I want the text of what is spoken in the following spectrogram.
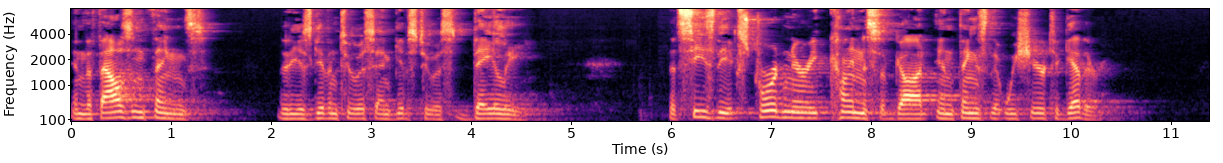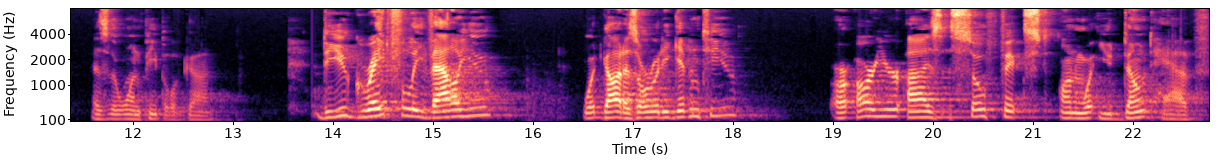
in the thousand things that He has given to us and gives to us daily that sees the extraordinary kindness of God in things that we share together as the one people of God. Do you gratefully value what God has already given to you? Or are your eyes so fixed on what you don't have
